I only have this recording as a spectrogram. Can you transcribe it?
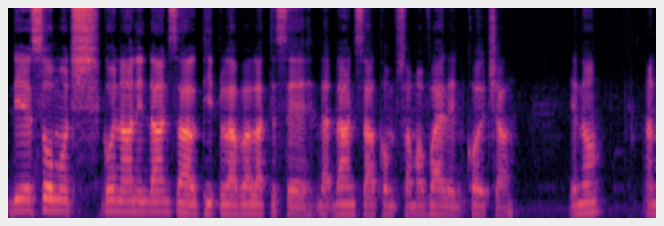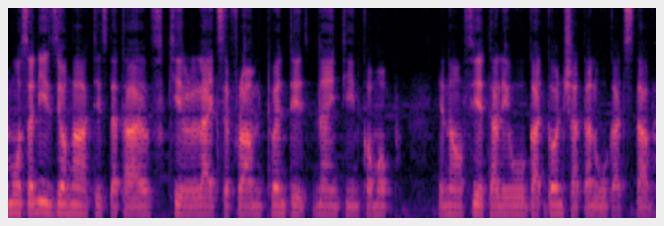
There's so much going on in dancehall. People have a lot to say that dancehall comes from a violent culture, you know. And most of these young artists that have killed, like say from 2019, come up, you know, fatally who got gunshot and who got stabbed.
